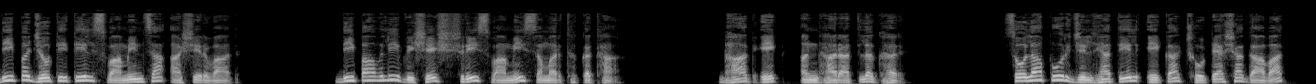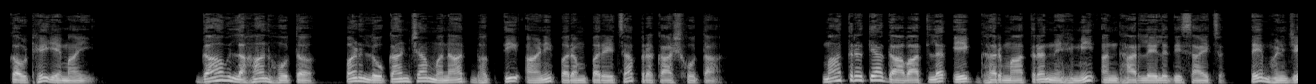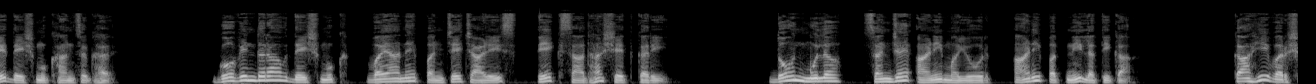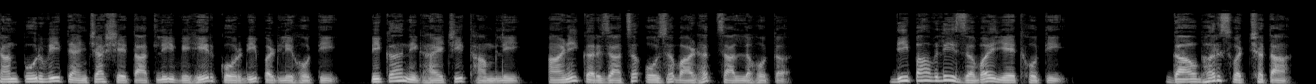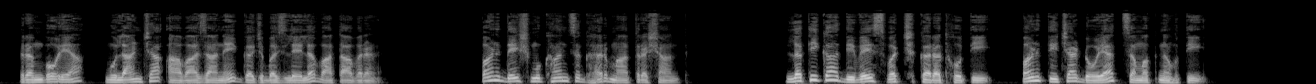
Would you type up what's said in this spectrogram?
दीपज्योतीतील स्वामींचा आशीर्वाद. दीपावली विशेष श्री स्वामी समर्थ कथा भाग एक अंधारातलं घर. सोलापूर जिल्ह्यातील एका छोट्याशा गावात कवठे येमाई. गाव लहान होतं पण लोकांच्या मनात भक्ती आणि परंपरेचा प्रकाश होता. मात्र त्या गावातलं एक घर मात्र नेहमी अंधारलेलं दिसायचं ते म्हणजे देशमुखांचं घर. गोविंदराव देशमुख वयाने पंचेचाळीस एक साधा शेतकरी. दोन मुलं संजय आणि मयूर आणि पत्नी लतिका. काही वर्षांपूर्वी त्यांच्या शेतातली विहीर कोरडी पडली होती पिकं निघायची थांबली आणि कर्जाचं ओझं वाढत चाललं होतं. दीपावली जवळ येत होती. गावभर स्वच्छता रंगोळ्या मुलांच्या आवाजाने गजबजलेलं वातावरण. पण देशमुखांचं घर मात्र शांत. लतिका दिवे स्वच्छ करत होती पण तिच्या डोळ्यात चमक नव्हती.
